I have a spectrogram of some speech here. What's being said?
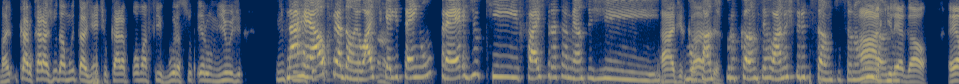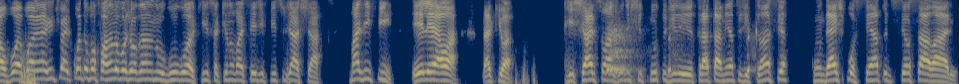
mas, cara, o cara ajuda muita gente, o cara é uma figura super humilde. Enfim, Na real, Fredão, eu acho ah. que ele tem um prédio que faz tratamentos de, ah, de voltados para o câncer lá no Espírito Santo, se eu não me ah, engano. Ah, que legal. É, eu vou, eu vou, a gente vai, quando eu vou falando, eu vou jogando no Google aqui, isso aqui não vai ser difícil de achar. Mas, enfim, ele é, ó, tá aqui, ó, Richardson ajuda o Instituto de Tratamento de Câncer com 10% de seu salário.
